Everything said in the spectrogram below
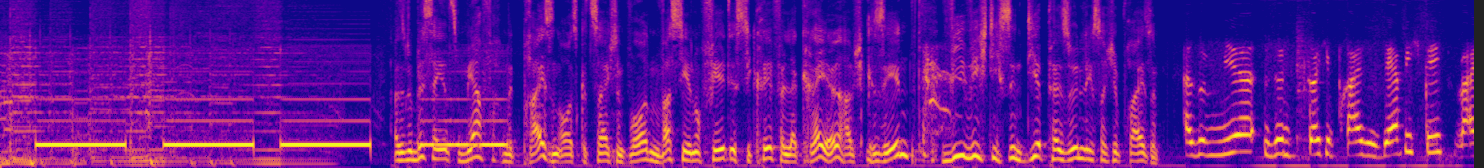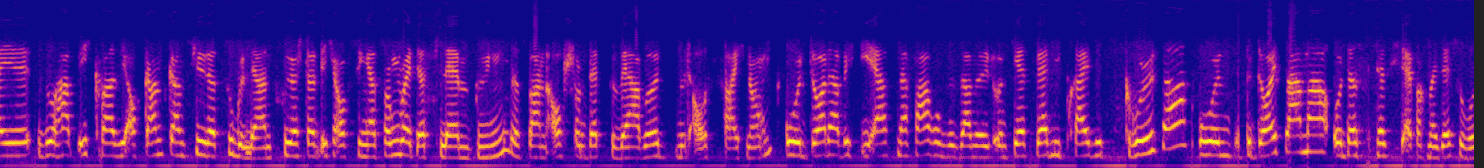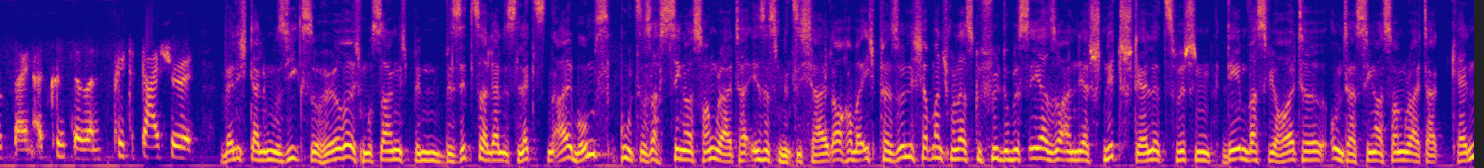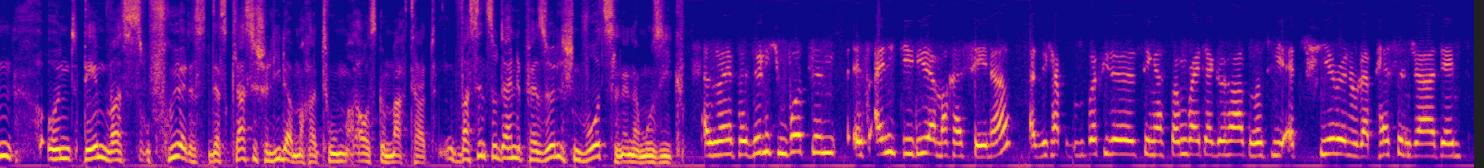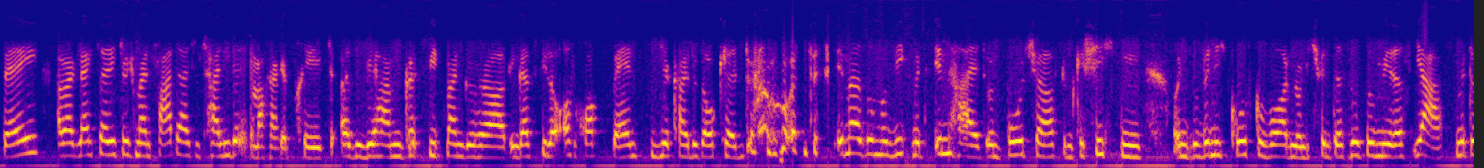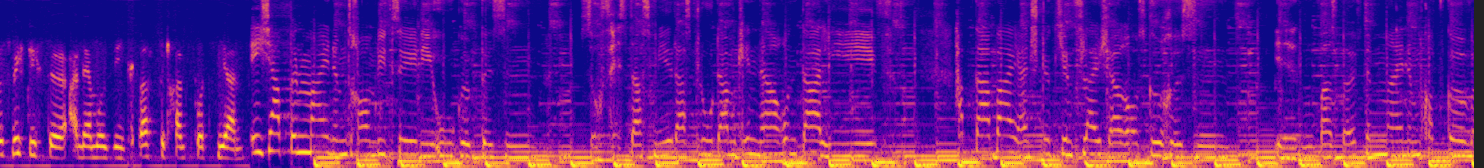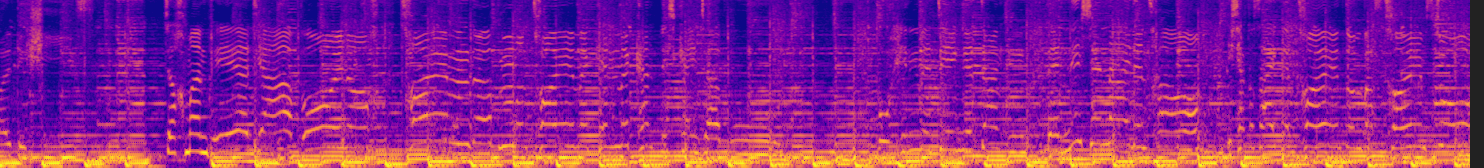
Also du bist ja jetzt mehrfach mit Preisen ausgezeichnet worden. Was hier noch fehlt, ist die Krefelder Krähe, habe ich gesehen. Wie wichtig sind dir persönlich solche Preise? Also mir sind solche Preise sehr wichtig, weil so habe ich quasi auch ganz, ganz viel dazugelernt. Früher stand ich auf Singer-Songwriter-Slam-Bühnen. Das waren auch schon Wettbewerbe mit Auszeichnungen. Und dort habe ich die ersten Erfahrungen gesammelt. Und jetzt werden die Preise größer und bedeutsamer. Und das festigt einfach mein Selbstbewusstsein als Künstlerin. Finde ich total schön wenn ich deine Musik so höre, ich muss sagen, ich bin Besitzer deines letzten Albums. Gut, du sagst Singer-Songwriter, ist es mit Sicherheit auch, aber ich persönlich habe manchmal das Gefühl, du bist eher so an der Schnittstelle zwischen dem, was wir heute unter Singer-Songwriter kennen und dem, was früher das, das klassische Liedermachertum ausgemacht hat. Was sind so deine persönlichen Wurzeln in der Musik? Also meine persönlichen Wurzeln ist eigentlich die Liedermacher-Szene. Also ich habe super viele Singer-Songwriter gehört, sowas wie Ed Sheeran oder Passenger, James Bay, aber gleichzeitig durch meinen Vater halt total Liedermacher geprägt. Also wir haben Götz Wiedmann gehört und ganz viele Ostrock-Bands, die hier keine Sau kennt. Und immer so Musik mit Inhalt und Botschaft und Geschichten. Und so bin ich groß geworden und ich finde, das ist so mir das, ja, mit das Wichtigste an der Musik, das zu transportieren. Ich habe in meinem Traum die CDU gebissen, so fest, dass mir das Blut am Kinn herunterlief. Hab dabei ein Stückchen Fleisch herausgerissen. Irgendwas läuft in meinem Kopf gewaltig schief. Doch man wird ja wohl noch träumen dürfen und Träume kennen bekanntlich kein Tabu. Wohin mit den Gedanken, wenn nicht in einen Traum? Ich hab das halt geträumt und was träumst du?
